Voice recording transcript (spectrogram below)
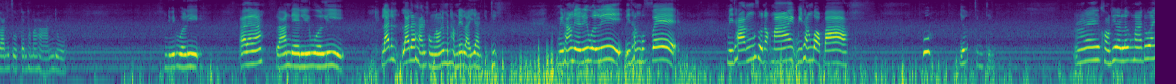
การสูตรการทำอาหารอยู่ดิวิดเวอรี่อะไรนะร้านเดลิเวอรี่ ร้านร้านอาหารของเรานี่มันทำได้หลายอย่างจริงๆ มีทั้งเดลิเวอรี่ มีทั้งบุฟเฟ่ มีทั้งสวนดอกไม้ มีทั้งบ่อปลาหูเยอะจริงๆอะไรของที่เราเลิกมาด้วย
